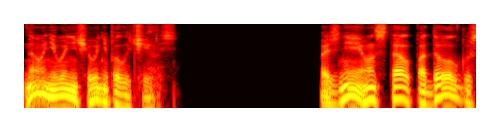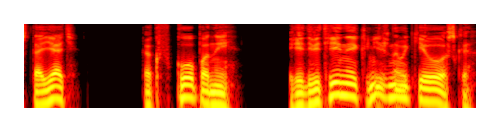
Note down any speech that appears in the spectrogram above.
но у него ничего не получилось. Позднее он стал подолгу стоять, как вкопанный, перед витриной книжного киоска,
